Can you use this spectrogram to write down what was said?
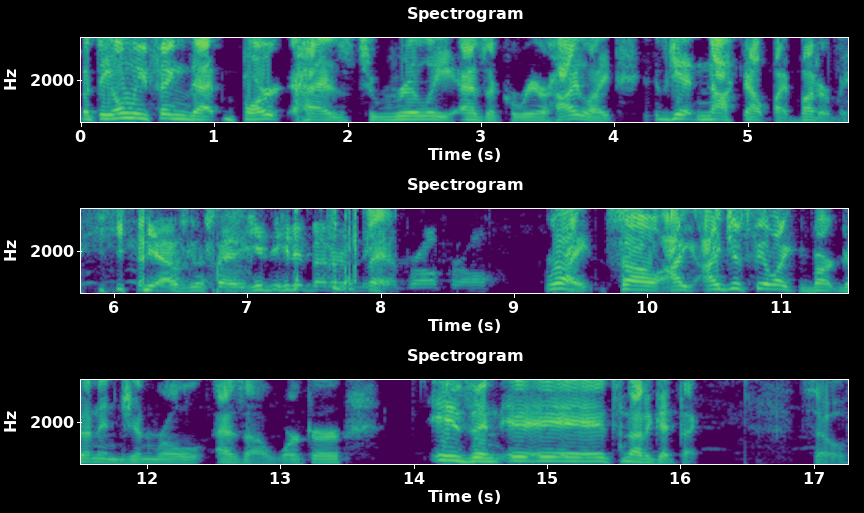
But the only thing that Bart has to really, as a career highlight, is getting knocked out by Butterbean. Yeah, I was gonna say he, he did better in the uh, brawl for all. Right. So I I just feel like Bart Gunn in general as a worker isn't it's not a good thing. So,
